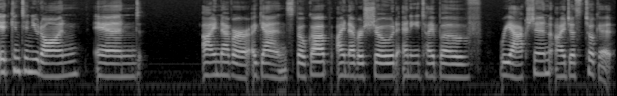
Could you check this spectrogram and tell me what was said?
it continued on. And I never, again, spoke up. I never showed any type of reaction. I just took it.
